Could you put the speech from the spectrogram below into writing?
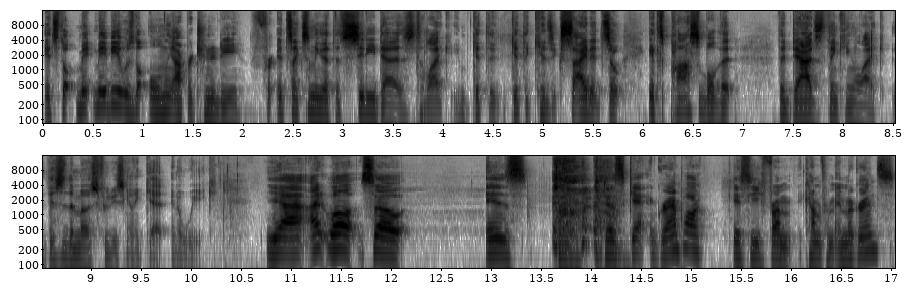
it's the maybe it was the only opportunity for it's like something that the city does to like get the get the kids excited. So it's possible that the dad's thinking like this is the most food he's going to get in a week. Yeah, I well, so is does Ga- Grandpa is he from come from immigrants?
